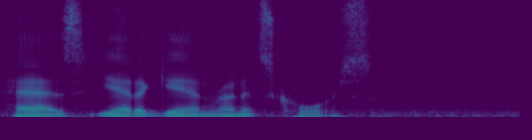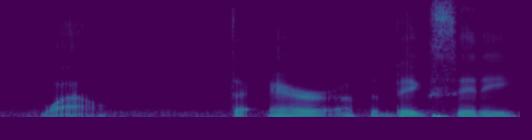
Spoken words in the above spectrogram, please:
has yet again run its course. Wow. The era of the big city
